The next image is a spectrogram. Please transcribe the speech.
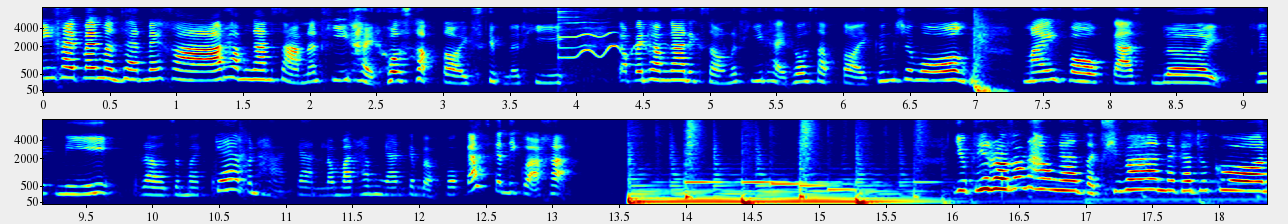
มีใครไปเหมือนแชทไหมคะ ทำงาน 3 นาทีถ่ายโทรศัพท์ต่ออีก 10 นาที กลับไปทำงานอีก 2 นาทีถ่ายโทรศัพท์ต่ออีกครึ่งชั่วโมง ไม่โฟกัสเลย คลิปนี้เราจะมาแก้ปัญหากัน เรามาทำงานกันแบบโฟกัสกันดีกว่าค่ะยุคที่เราต้องทำงานจากที่บ้านนะคะทุกคน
